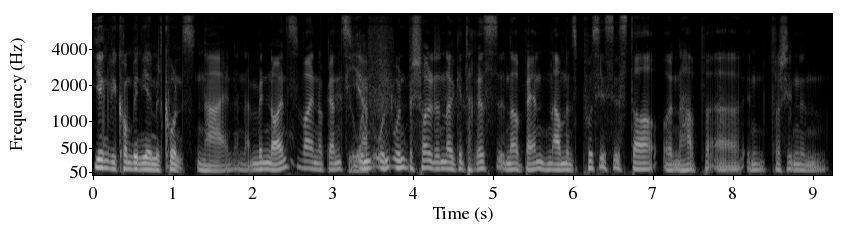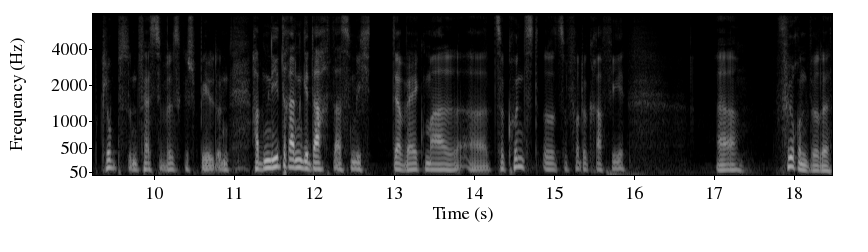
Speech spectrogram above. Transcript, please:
irgendwie kombinieren mit Kunst. Nein, nein, nein. mit 19 war ich noch ganz Ja. un, un, unbescholtener Gitarrist in einer Band namens Pussy Sister und habe äh, in verschiedenen Clubs und Festivals gespielt und habe nie dran gedacht, dass mich der Weg mal äh, zur Kunst oder zur Fotografie äh, führen würde.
